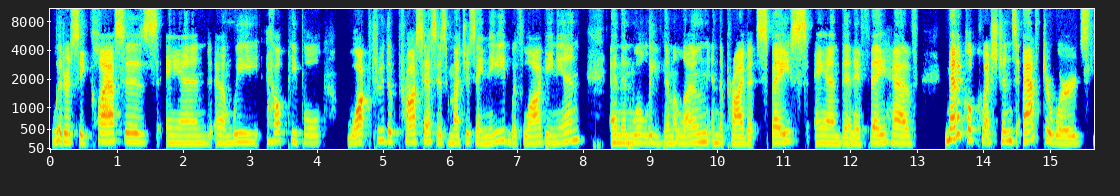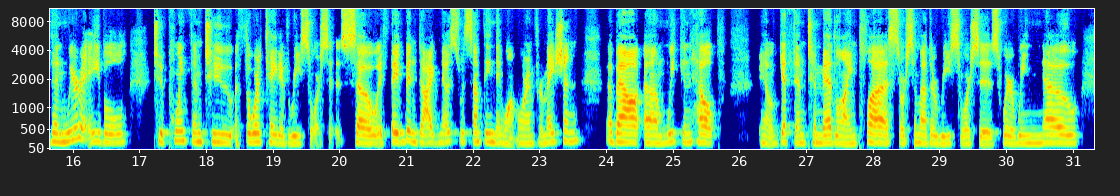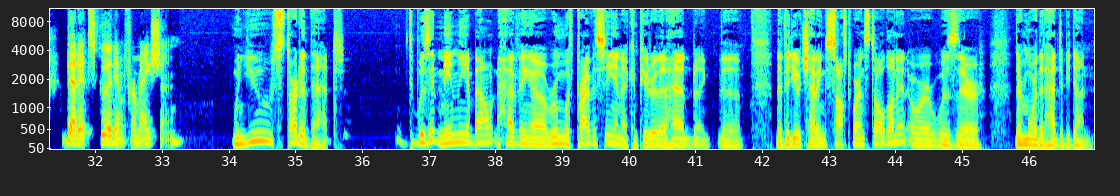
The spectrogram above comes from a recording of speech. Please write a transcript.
literacy classes, and um, we help people walk through the process as much as they need with logging in, and then we'll leave them alone in the private space. And then if they have medical questions afterwards, then we're able to point them to authoritative resources. So if they've been diagnosed with something they want more information about, um, we can help you know get them to medline plus or some other resources where we know that it's good information. When you started that was it mainly about having a room with privacy and a computer that had like the the video chatting software installed on it or was there there more that had to be done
